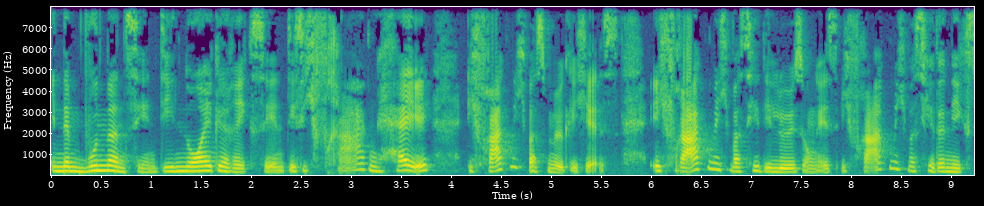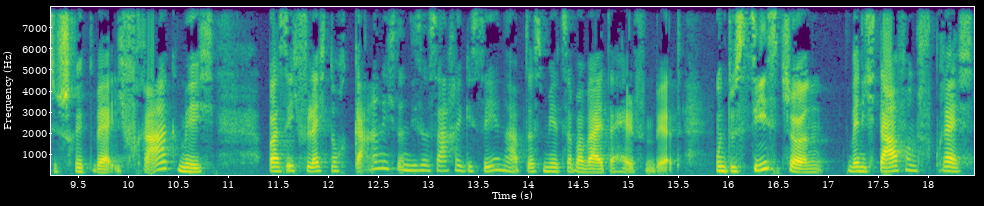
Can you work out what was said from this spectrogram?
in dem Wundern sind, die neugierig sind, die sich fragen, hey, ich frage mich, was möglich ist. Ich frage mich, was hier die Lösung ist. Ich frage mich, was hier der nächste Schritt wäre. Ich frage mich, was ich vielleicht noch gar nicht an dieser Sache gesehen habe, das mir jetzt aber weiterhelfen wird. Und du siehst schon, wenn ich davon spreche,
